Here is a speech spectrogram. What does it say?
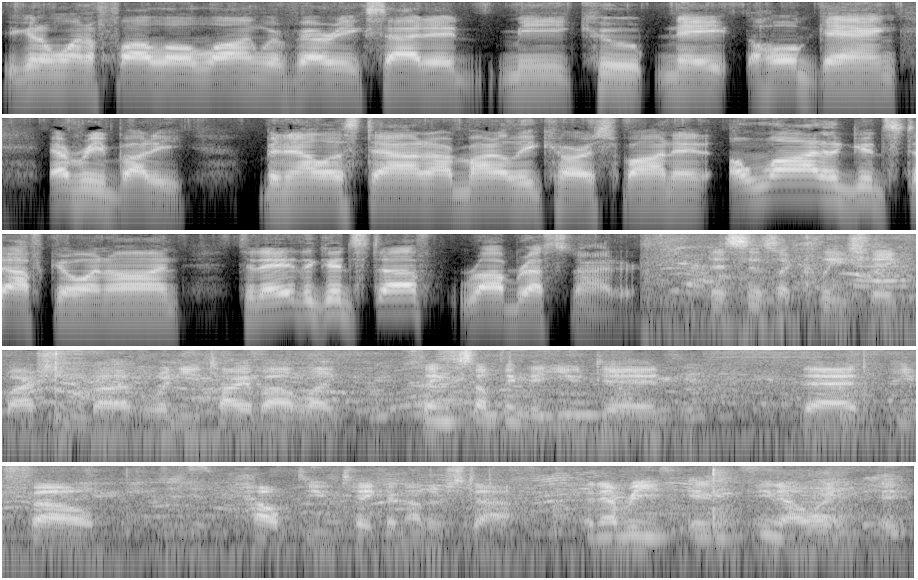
You're going to want to follow along. We're very excited. Me, Coop, Nate, the whole gang, everybody. Benellis down, our minor league correspondent. A lot of good stuff going on. Today, the good stuff, Rob Refsnyder. This is a cliche question, but when you talk about like things, something that you did that you felt helped you take another step, and every, in, you know, and it,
